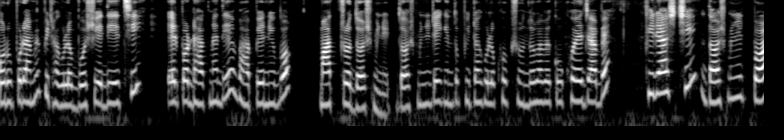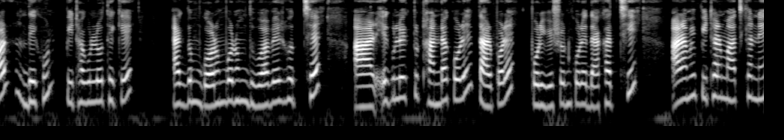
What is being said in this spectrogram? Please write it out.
ওর উপরে আমি পিঠাগুলো বসিয়ে দিয়েছি। এরপর ঢাকনা দিয়ে ভাপিয়ে নিব মাত্র 10 মিনিট। 10 মিনিটেই কিন্তু পিঠাগুলো খুব সুন্দরভাবে কুক হয়ে যাবে। ফিরে আসছি 10 মিনিট পর। দেখুন, পিঠাগুলো থেকে একদম গরম গরম ধোয়া বের হচ্ছে। আর এগুলো একটু ঠান্ডা করে তারপরে পরিবেশন করে দেখাচ্ছি। আর আমি পিঠার মাঝখানে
